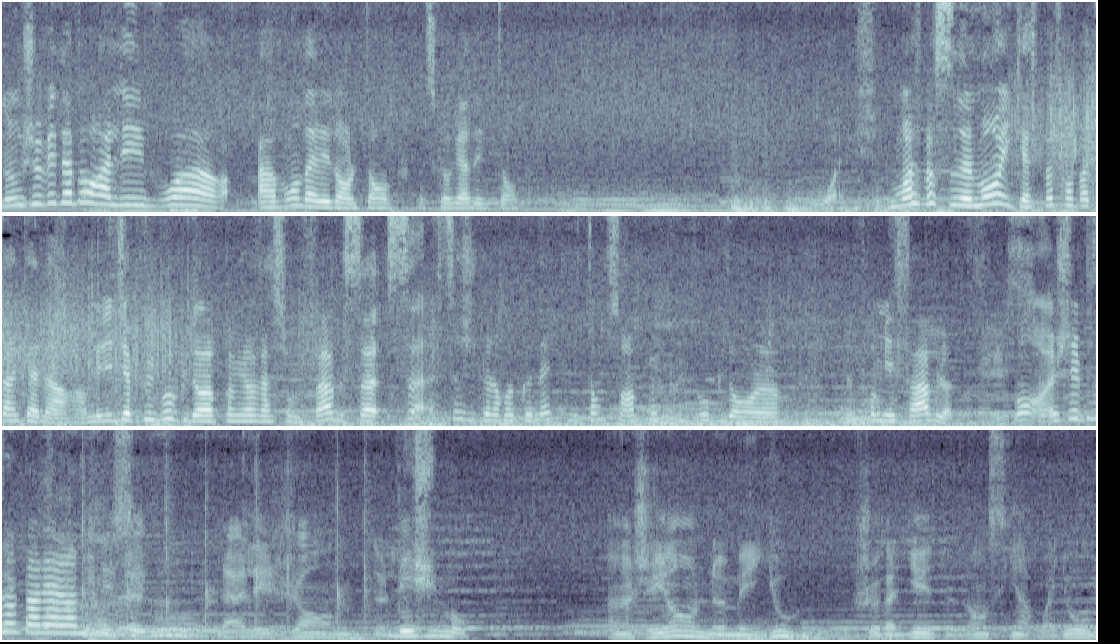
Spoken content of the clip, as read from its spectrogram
Donc je vais d'abord aller voir avant d'aller dans le temple. Parce que regardez le temple. Ouais. Moi personnellement, il cache pas trois pattes à un canard. hein, mais il est déjà plus beau que dans la première version de Fable. Ça, ça, ça je dois le reconnaître, les temples sont un peu plus beaux que dans le premier Fable. Bon, j'ai besoin de parler à l'un de vous. Connaissez-vous la légende de Les jumeaux. Un géant nommé Yu, chevalier de l'ancien royaume,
